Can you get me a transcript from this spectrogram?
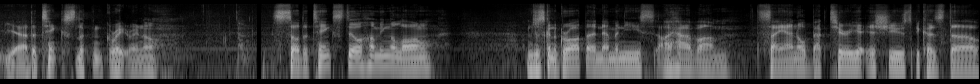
yeah, the tank's looking great right now. So the tank's still humming along. I'm just gonna grow out the anemones. I have um, cyanobacteria issues because the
